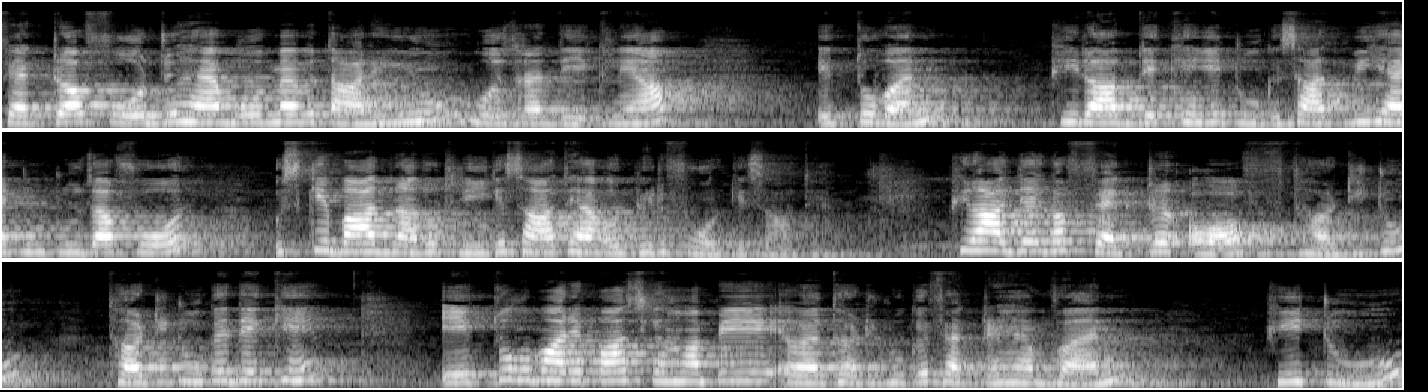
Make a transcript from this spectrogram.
फैक्टर ऑफ़ फोर जो है वो मैं बता रही हूँ, वो ज़रा देख लें आप। एक तो वन, फिर आप देखें ये टू के साथ भी है टू टू ज़ा फोर उसके बाद ना तो थ्री के साथ है और फिर फोर के साथ है। फिर आ जाएगा factor of thirty two thirty two के देखें, एक तो हमारे पास यहाँ पे थर्टी टू के फैक्टर हैं वन, फिर टू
